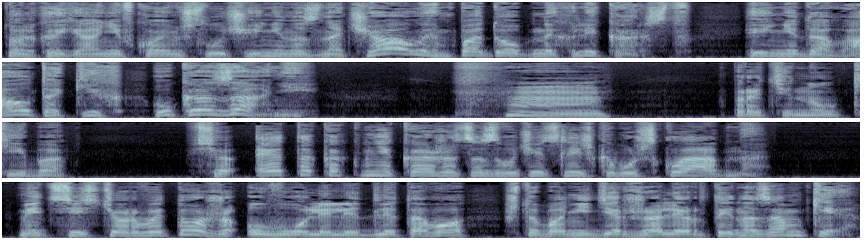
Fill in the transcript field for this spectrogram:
Только я ни в коем случае не назначал им подобных лекарств и не давал таких указаний». «Хм...» — протянул Киба. «Все это, как мне кажется, звучит слишком уж складно. Медсестер вы тоже уволили для того, чтобы они держали рты на замке».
